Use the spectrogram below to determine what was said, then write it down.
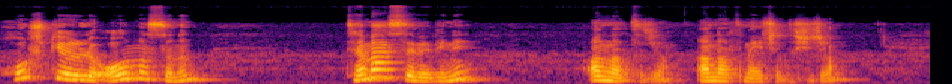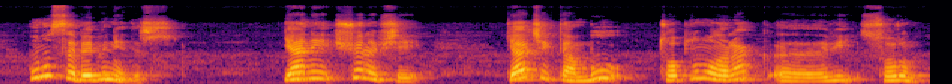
hoşgörülü olmasının temel sebebini anlatacağım, anlatmaya çalışacağım. Bunun sebebi nedir? Yani şöyle bir şey. Gerçekten bu toplum olarak e, bir sorun.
